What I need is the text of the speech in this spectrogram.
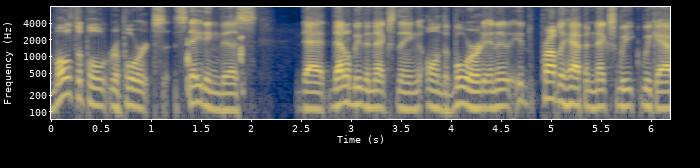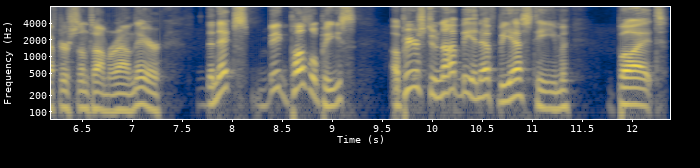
Multiple reports stating this that that'll be the next thing on the board, and it, it'll probably happen next week, week after, sometime around there. The next big puzzle piece appears to not be an FBS team, but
